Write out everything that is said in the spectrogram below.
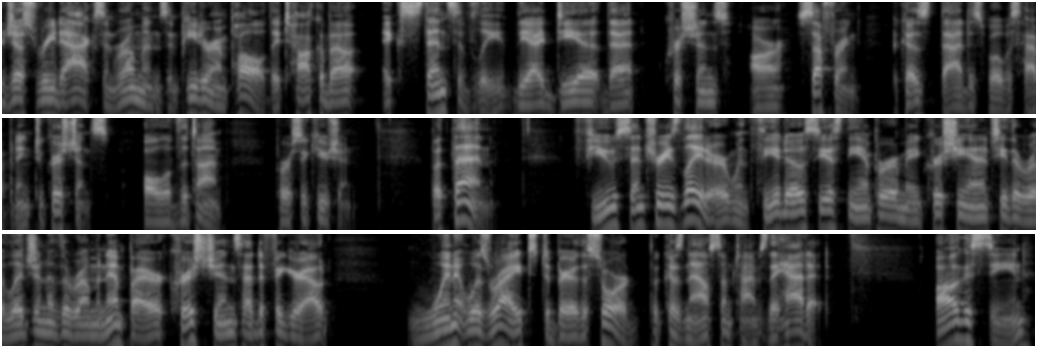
just read Acts and Romans and Peter and Paul. They talk about extensively the idea that Christians are suffering because that is what was happening to Christians all of the time persecution. But then, a few centuries later, when Theodosius the emperor made Christianity the religion of the Roman Empire, Christians had to figure out when it was right to bear the sword because now sometimes they had it. Augustine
